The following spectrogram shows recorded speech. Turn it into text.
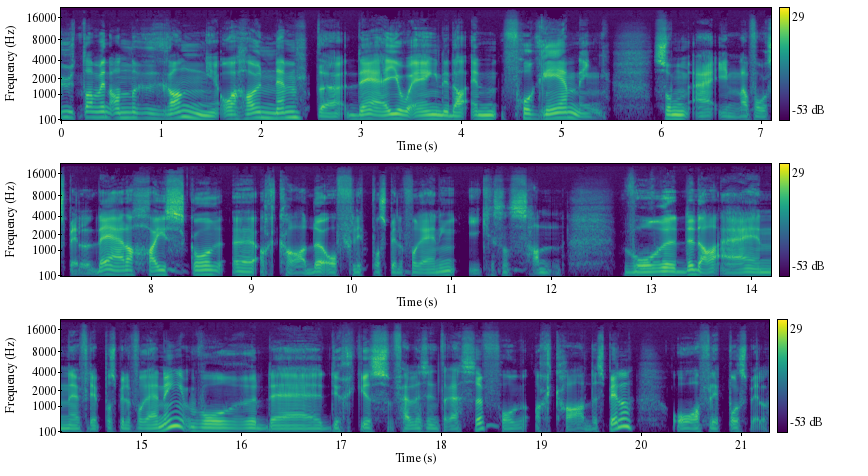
ut av en annen rang. Og jeg har jo nevnt det. Det er jo egentlig da en forening som er innafor spill. Det er da Highscore eh, Arkade- og Flipperspillforening i Kristiansand. Hvor det da er en flipperspillforening hvor det dyrkes felles interesse for arkadespill og flipperspill.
